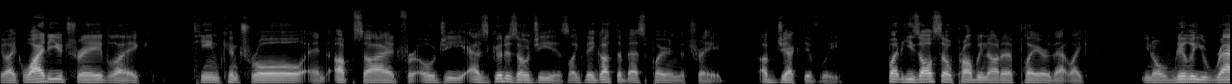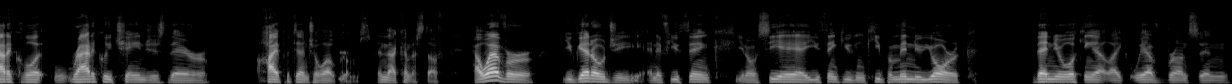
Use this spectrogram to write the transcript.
you're like, why do you trade like team control and upside for OG? As good as OG is, like they got the best player in the trade objectively, but he's also probably not a player that like you know really radical radically changes their high potential outcomes and that kind of stuff. However, you get OG, and if you think, you know, CAA, you think you can keep him in New York, then you're looking at like we have Brunson,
